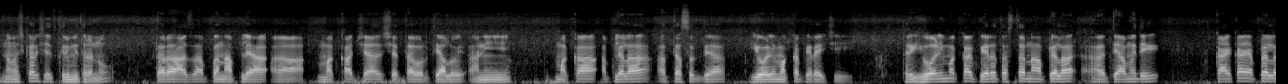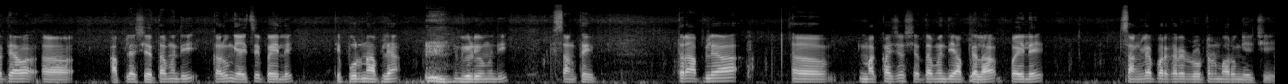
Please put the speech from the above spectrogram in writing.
नमस्कार शेतकरी मित्रांनो. तर आज आपण आपल्या मकाच्या शेतावरती आलो आहे आणि मका आपल्याला आता सध्या हिवाळी मका पेरायची तर हिवाळी मका पेरत असताना आपल्याला त्यामध्ये काय काय आपल्याला त्या आपल्या शेतामध्ये करून घ्यायचे पहिले ते पूर्ण आपल्या व्हिडिओमध्ये सांगता येईल. तर आपल्या मकाच्या शेतामध्ये आपल्याला पहिले चांगल्या प्रकारे रोटर मारून घ्यायची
